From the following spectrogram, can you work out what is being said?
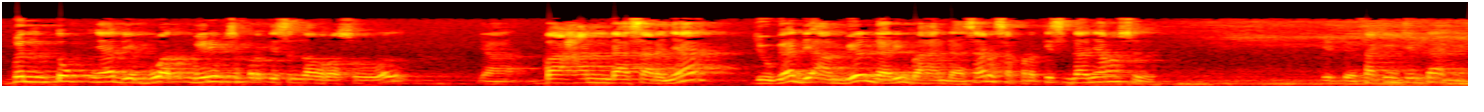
Bentuknya dibuat mirip seperti sendal Rasul. Ya, bahan dasarnya juga diambil dari bahan dasar seperti sendalnya Rasul. Itu saking cintanya.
